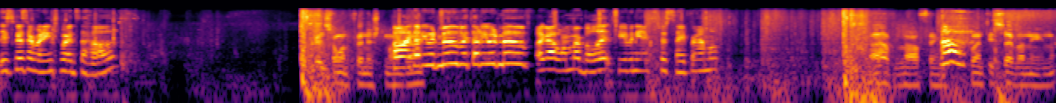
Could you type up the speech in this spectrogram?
these guys are running towards the house. Okay, someone finished my Oh, I thought he would move. I thought he would move. I got one more bullet. Do you have any extra sniper ammo? I have nothing. Ah. 27 in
